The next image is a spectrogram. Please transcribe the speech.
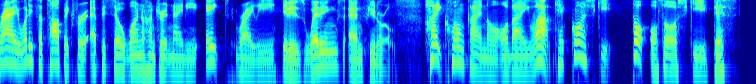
Alright, what is the topic for episode 198, Riley? It is weddings and funerals. はい、今回のお題は結婚式とお葬式です。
